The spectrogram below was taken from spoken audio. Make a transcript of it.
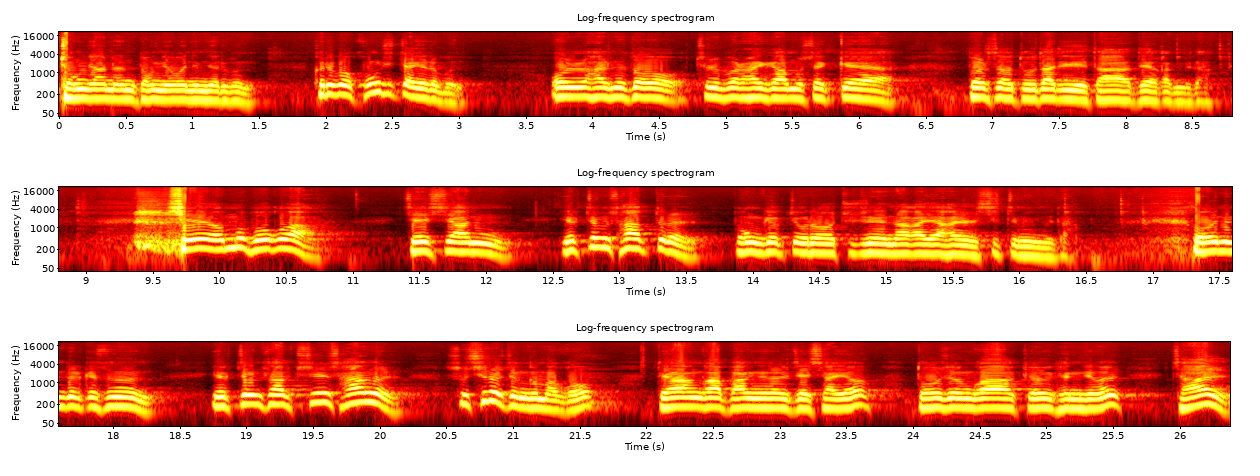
존경하는 동료원님 여러분, 그리고 공직자 여러분, 올 한해도 출발하기가 무섭게 벌써 두 달이 다 되어갑니다. 시의 업무 보고와 제시한 역점 사업들을 본격적으로 추진해 나가야 할 시점입니다. 의원님들께서는 역점 사업 추진 사항을 수시로 점검하고 대안과 방향을 제시하여 도정과 교육 행정을 잘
